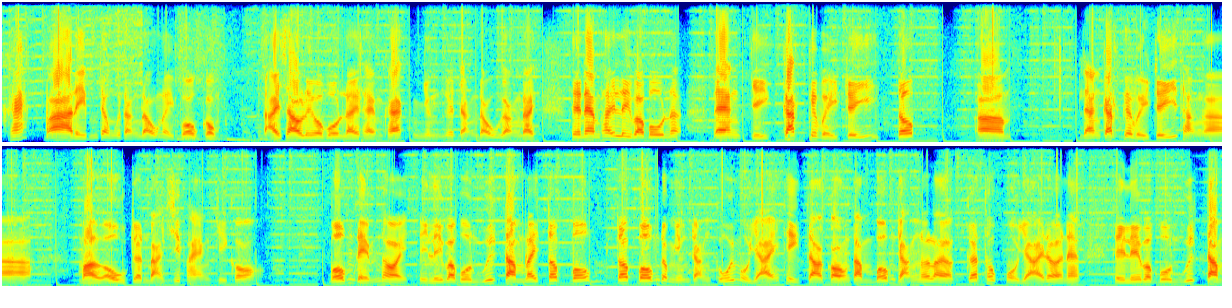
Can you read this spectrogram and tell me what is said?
khát 3 điểm trong cái trận đấu này vô cùng. Tại sao Liverpool lại thèm khát những cái trận đấu gần đây? Thì anh em thấy Liverpool á đang chỉ cách cái vị trí top uh, đang cách cái vị trí thằng à, MU trên bảng xếp hạng chỉ có 4 điểm thôi. Thì Liverpool quyết tâm lấy top 4 top 4 trong những trận cuối mùa giải. Thì ta còn tầm 4 trận nữa là kết thúc mùa giải rồi anh em thì Liverpool quyết tâm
